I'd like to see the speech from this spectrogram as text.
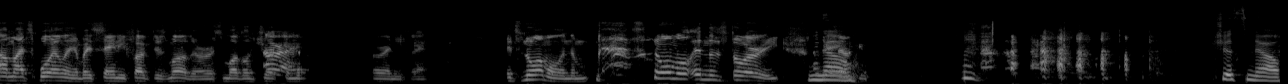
I'm not spoiling it by saying he fucked his mother or his mother jerked him off or anything. It's normal in the it's normal in the story. no, just no.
